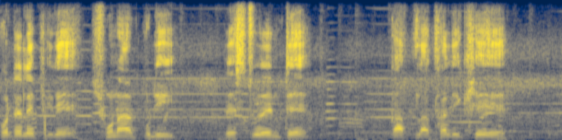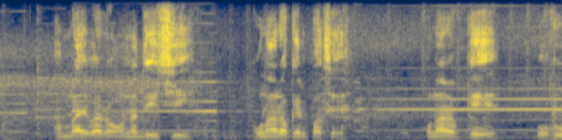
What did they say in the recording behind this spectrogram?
হোটেলে ফিরে সোনারপুরি রেস্টুরেন্টে কাতলা থালি খেয়ে আমরা এবার রওনা দিয়েছি কোনারকের পথে। কোনারকে বহু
